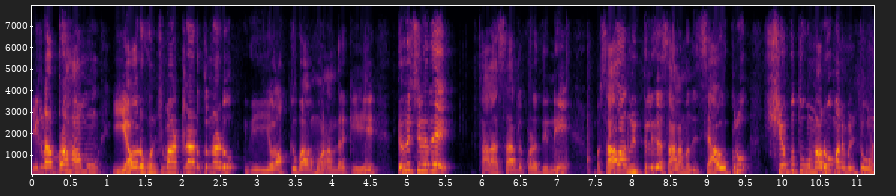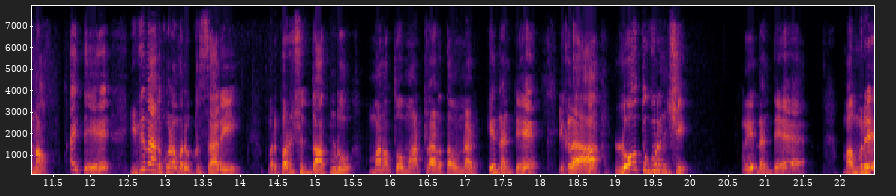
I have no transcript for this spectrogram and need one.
ఇక్కడ అబ్రహాము ఎవరి గురించి మాట్లాడుతున్నాడు? ఇది ఈ వాక్య భాగము మనందరికీ తెలిసినదే. చాలా సార్లు కూడా దీన్ని చాలా రీతిలుగా చాలామంది సేవకులు చెబుతూ ఉన్నారు. మనం వింటూ ఉన్నాం. అయితే ఇది నన్ను కూడా మరొకసారి మరి పరిశుద్ధాత్ముడు మనతో మాట్లాడుతూ ఉన్నాడు. ఏంటంటే ఇక్కడ లోతు గురించి ఏంటంటే మమ్రే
